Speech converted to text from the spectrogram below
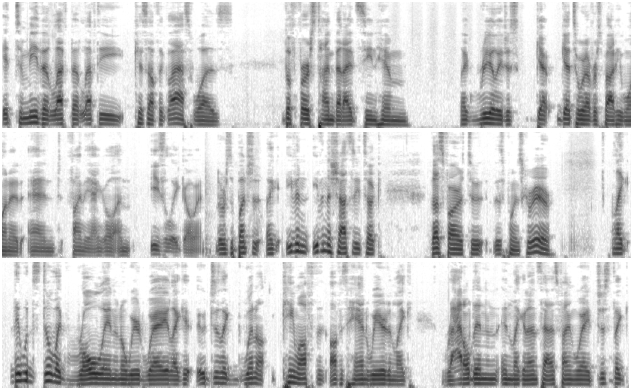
it to me the left that lefty kiss off the glass was the first time that I'd seen him like really just get get to whatever spot he wanted and find the angle and easily go in. There was a bunch of like even even the shots that he took thus far to this point in his career, like they would still like roll in in a weird way. Like it, it just like went came off the off his hand weird and like rattled in in like an unsatisfying way. Just like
